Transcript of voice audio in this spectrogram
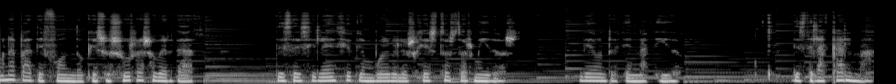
una paz de fondo que susurra su verdad desde el silencio que envuelve los gestos dormidos de un recién nacido, desde la calma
